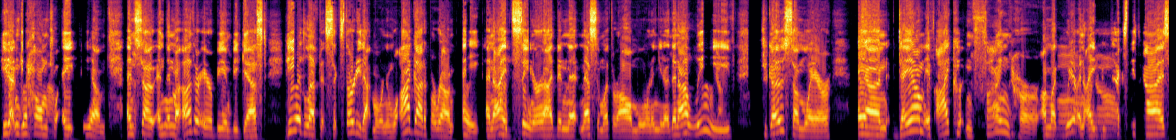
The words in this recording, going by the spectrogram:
He doesn't get home Wow. till eight p.m. And so, and then my other Airbnb guest, he had left at six thirty that morning. Well, I got up around eight, and I had seen her, and I'd been me- messing with her all morning. You know, then I leave to go somewhere. And damn, if I couldn't find her, I'm like, where? And Oh, I no. text these guys.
